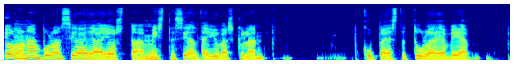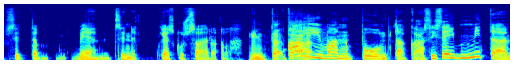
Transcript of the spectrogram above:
Jolloin ambulanssi ajaa jostain, mistä sieltä Jyväskylän kupeesta tulee ja vie sitten miehen sinne keskussairaalaan. Mm, tä- tämähän- Aivan puun takaa. Siis ei mitään,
